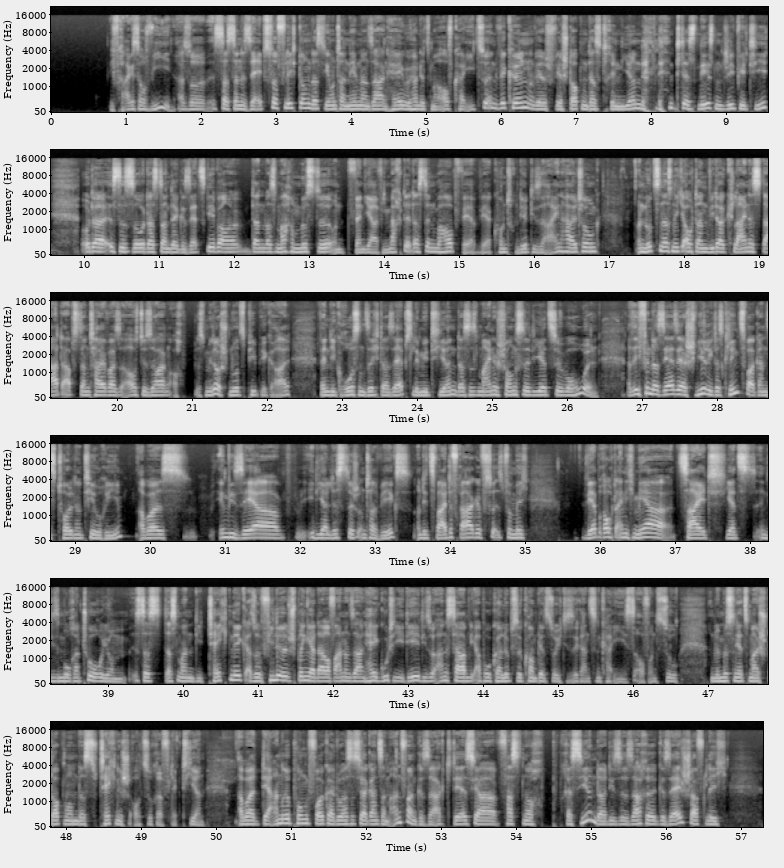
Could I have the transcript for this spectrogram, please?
Die Frage ist auch wie. Also ist das dann eine Selbstverpflichtung, dass die Unternehmen dann sagen, hey, wir hören jetzt mal auf, KI zu entwickeln und wir, wir stoppen das Trainieren des nächsten GPT? Oder ist es so, dass dann der Gesetzgeber dann was machen müsste? Und wenn ja, wie macht er das denn überhaupt? Wer, wer kontrolliert diese Einhaltung? Und nutzen das nicht auch dann wieder kleine Startups dann teilweise aus, die sagen, ach, ist mir doch Schnurzpiep egal, wenn die Großen sich da selbst limitieren, das ist meine Chance, die jetzt zu überholen. Also ich finde das sehr, sehr schwierig. Das klingt zwar ganz toll in der Theorie, aber es ist irgendwie sehr idealistisch unterwegs. Und die zweite Frage ist für mich, Wer braucht eigentlich mehr Zeit jetzt in diesem Moratorium? Ist das, dass man die Technik, also viele springen ja darauf an und sagen, hey, gute Idee, die so Angst haben, die Apokalypse kommt jetzt durch diese ganzen KIs auf uns zu. Und wir müssen jetzt mal stoppen, um das technisch auch zu reflektieren. Aber der andere Punkt, Volker, du hast es ja ganz am Anfang gesagt, der ist ja fast noch pressierender, diese Sache gesellschaftlich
